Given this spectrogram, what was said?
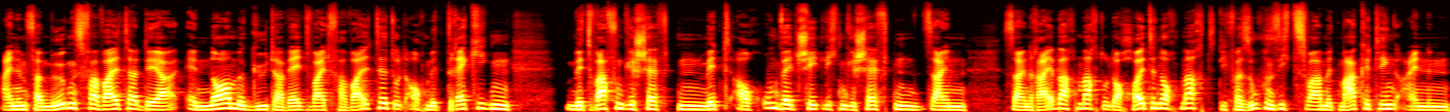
einem Vermögensverwalter, der enorme Güter weltweit verwaltet und auch mit dreckigen, mit Waffengeschäften, mit auch umweltschädlichen Geschäften sein, sein Reibach macht und auch heute noch macht. Die versuchen sich zwar mit Marketing einen,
